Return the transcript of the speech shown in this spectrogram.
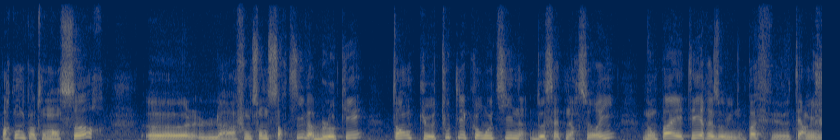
Par contre, quand on en sort, euh, la fonction de sortie va bloquer tant que toutes les coroutines de cette nursery n'ont pas été résolues, n'ont pas euh, terminé.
